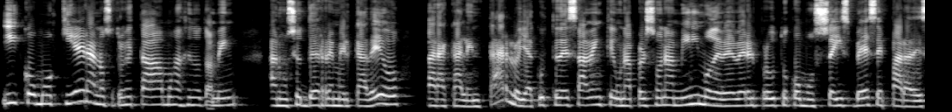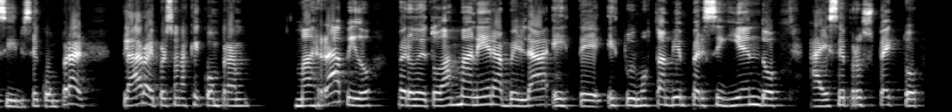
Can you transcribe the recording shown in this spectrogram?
Y como quiera, nosotros estábamos haciendo también anuncios de remercadeo para calentarlo, ya que ustedes saben que una persona mínimo debe ver el producto como seis veces para decidirse comprar. Claro, hay personas que compran más rápido, pero de todas maneras, ¿verdad? Este, estuvimos también persiguiendo a ese prospecto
